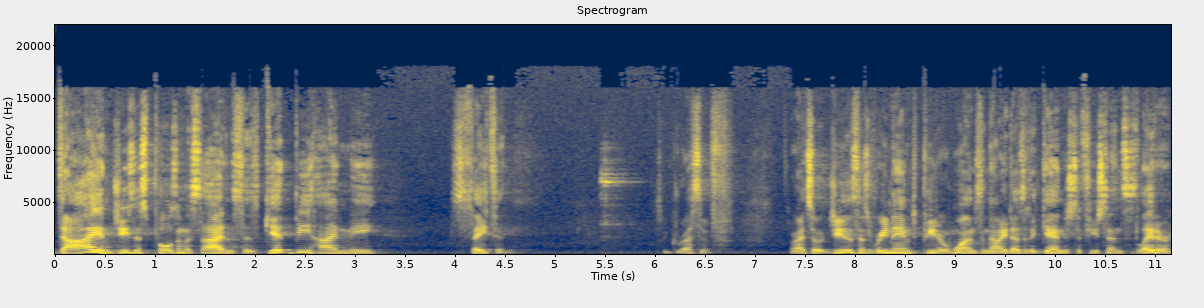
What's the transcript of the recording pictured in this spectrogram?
die, and Jesus pulls him aside and says, Get behind me, Satan. It's aggressive. All right, so Jesus has renamed Peter once, and now he does it again just a few sentences later.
